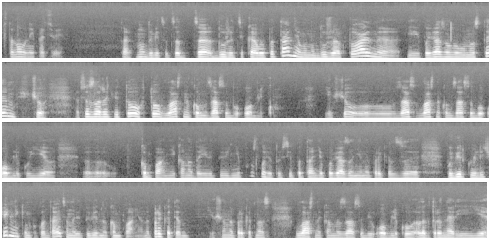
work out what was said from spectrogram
встановлений і працює. Так, ну дивіться, це, це дуже цікаве питання, воно дуже актуальне і пов'язано воно з тим, що все залежить від того, хто власником засобу обліку. Якщо власником засобу обліку є компанія, яка надає відповідні послуги, то всі питання пов'язані, наприклад, з повіркою лічильників, покладаються на відповідну компанію. Наприклад, якщо, наприклад, у нас власниками засобів обліку електроенергії є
